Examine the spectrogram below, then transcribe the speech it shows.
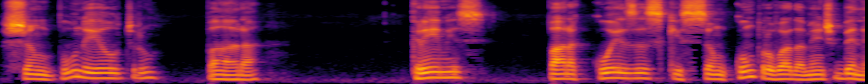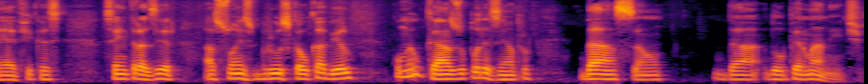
shampoo neutro, para cremes, para coisas que são comprovadamente benéficas, sem trazer ações bruscas ao cabelo como é o caso, por exemplo, da ação da, do permanente.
